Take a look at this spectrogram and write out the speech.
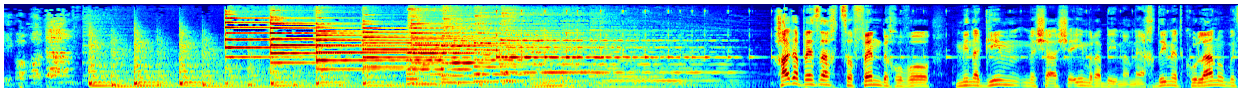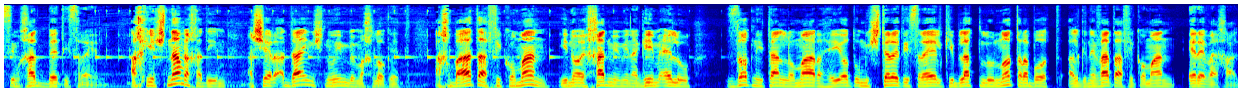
היפופוטם! חג הפסח צופן בחובו מנהגים משעשעים רבים, המאחדים את כולנו בשמחת בית ישראל. אך ישנם אחדים אשר עדיין שנויים במחלוקת. החבאת האפיקומן הינו אחד ממנהגים אלו, זאת ניתן לומר היות ומשטרת ישראל קיבלה תלונות רבות על גנבת האפיקומן ערב החג.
